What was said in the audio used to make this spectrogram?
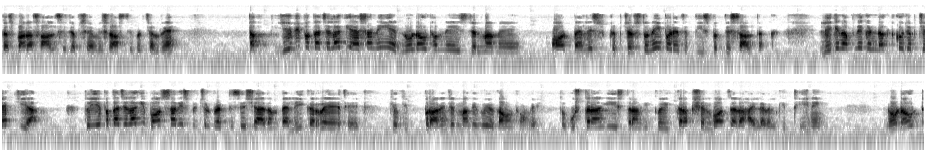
10-12 साल से जब से हम इस रास्ते पर चल रहे हैं, तब ये भी पता चला कि ऐसा नहीं है। नो no डाउट हमने इस जन्मा में और पहले स्क्रिप्चर्स तो नहीं पढ़े थे तीस बत्तीस साल तक। लेकिन अपने कंडक्ट को जब चेक किया तो ये पता चला कि बहुत सारी स्पिरिचुअल प्रैक्टिस शायद हम पहले ही कर रहे थे, क्योंकि पुराने जन्मा के कोई अकाउंट होंगे। तो उस तरह की, इस तरह की कोई करप्शन बहुत ज़्यादा हाई लेवल की थी नहीं। नो no डाउट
